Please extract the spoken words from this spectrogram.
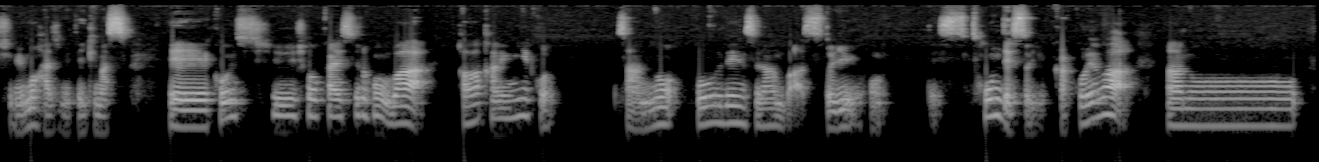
週も始めていきます。えー、今週紹介する本は、川上未映子さんのゴールデンスランバーズという本です。本ですというか、これは、あのー、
